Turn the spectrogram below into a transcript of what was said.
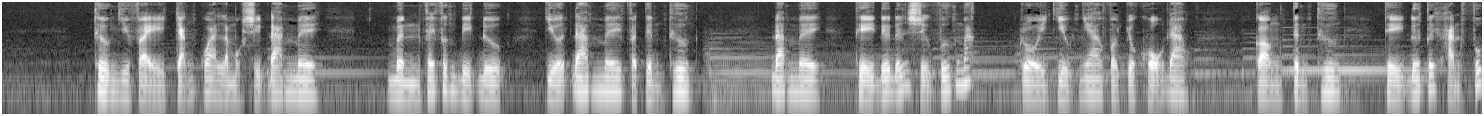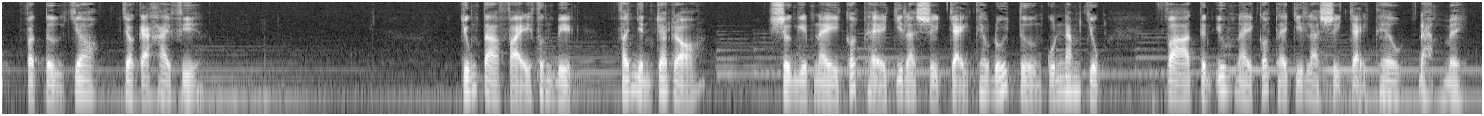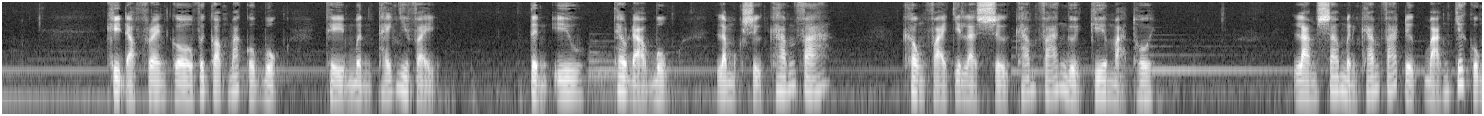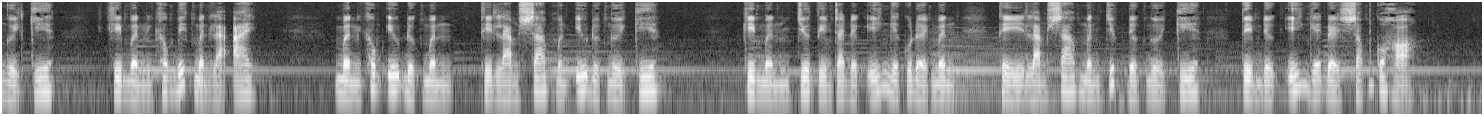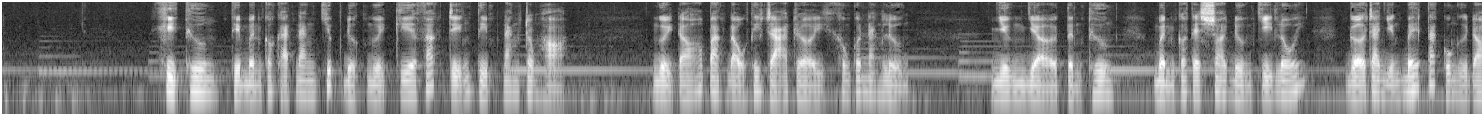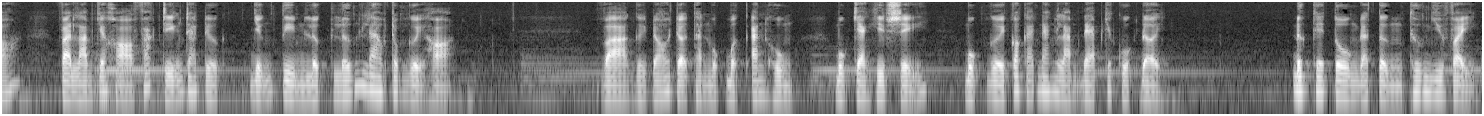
Thương như vậy chẳng qua là một sự đam mê. Mình phải phân biệt được giữa đam mê và tình thương. Đam mê thì đưa đến sự vướng mắc rồi dìu nhau vào chỗ khổ đau. Còn tình thương thì đưa tới hạnh phúc và tự do cho cả hai phía. Chúng ta phải phân biệt, phải nhìn cho rõ. Sự nghiệp này có thể chỉ là sự chạy theo đối tượng của năm dục và tình yêu này có thể chỉ là sự chạy theo đam mê. Khi đọc Franco với con mắt của Bụt thì mình thấy như vậy. Tình yêu theo đạo Bụt là một sự khám phá, không phải chỉ là sự khám phá người kia mà thôi. Làm sao mình khám phá được bản chất của người kia khi mình không biết mình là ai? Mình không yêu được mình thì làm sao mình yêu được người kia? Khi mình chưa tìm ra được ý nghĩa của đời mình thì làm sao mình giúp được người kia tìm được ý nghĩa đời sống của họ? Khi thương thì mình có khả năng giúp được người kia phát triển tiềm năng trong họ. Người đó ban đầu thấy rã rời, không có năng lượng. Nhưng nhờ tình thương, mình có thể soi đường chỉ lối, gỡ ra những bế tắc của người đó và làm cho họ phát triển ra được những tiềm lực lớn lao trong người họ và người đó trở thành một bậc anh hùng, một chàng hiệp sĩ, một người có khả năng làm đẹp cho cuộc đời. Đức Thế Tôn đã từng thương như vậy.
